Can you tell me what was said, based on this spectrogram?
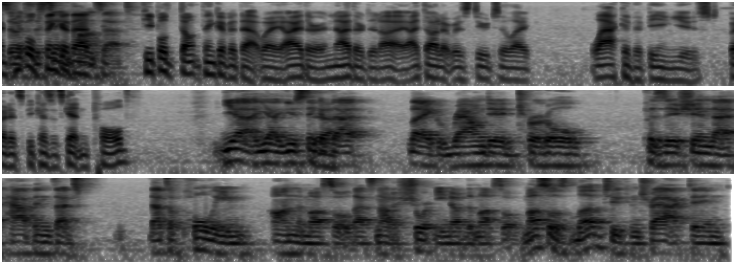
and so people think of that concept. people don't think of it that way either and neither did i i thought it was due to like lack of it being used but it's because it's getting pulled yeah yeah you just think yeah. of that like rounded turtle position that happens that's that's a pulling on the muscle that's not a shortening of the muscle. Muscles love to contract and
